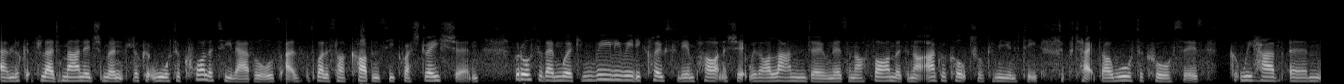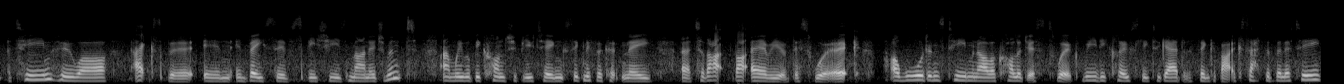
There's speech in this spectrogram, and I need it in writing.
and um, look at flood management, look at water quality levels as, as well as our carbon sequestration but also then working really, really closely in partnership with our landowners and our farmers and our agricultural community to protect our watercourses. We have um, a team who are expert in invasive species management and we will be contributing significantly uh, to that that area of this work, our wardens team and our ecologists work really closely together to think about accessibility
